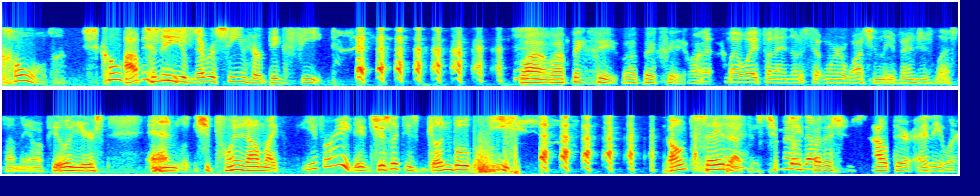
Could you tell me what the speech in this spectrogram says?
cold. She's cold. to Obviously, me. you've never seen her big feet. Wow, wow, big feet, wow, big feet. Wow. My, my wife and I noticed that when we were watching the Avengers last time, the Emma Peel years, and she pointed out, I'm like, you're right. dude. She's like these gunboat feet. Don't say that. There's too many So now- fetishes out there anyway.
